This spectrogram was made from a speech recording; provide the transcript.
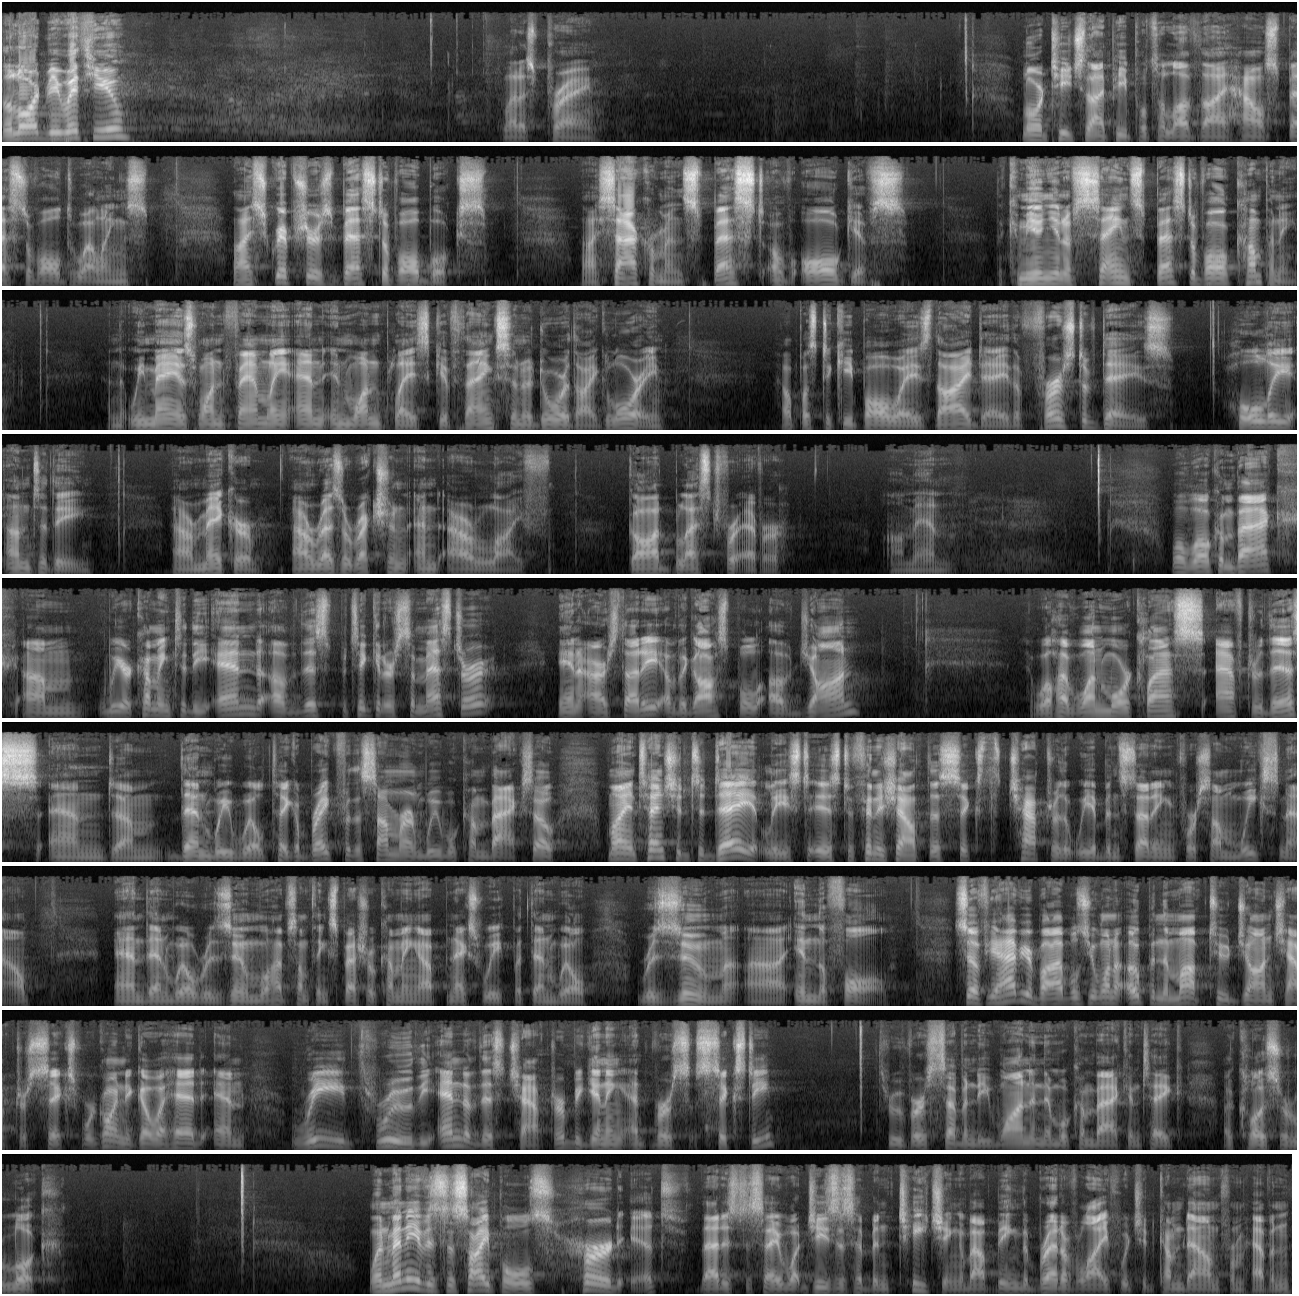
The Lord be with you. Let us pray. Lord, teach thy people to love thy house best of all dwellings, thy scriptures best of all books, thy sacraments best of all gifts, the communion of saints best of all company, and that we may, as one family and in one place, give thanks and adore thy glory. Help us to keep always thy day, the first of days, holy unto thee our Maker, our resurrection, and our life. God blessed forever. Amen. Well, welcome back. Um, we are coming to the end of this particular semester in our study of the Gospel of John. We'll have one more class after this, and um, then we will take a break for the summer and we will come back. So, my intention today, at least, is to finish out this sixth chapter that we have been studying for some weeks now and then we'll resume. We'll have something special coming up next week, but then we'll resume uh, in the fall. So if you have your Bibles, you want to open them up to John chapter 6. We're going to go ahead and read through the end of this chapter, beginning at verse 60 through verse 71, and then we'll come back and take a closer look. When many of his disciples heard it, that is to say, what Jesus had been teaching about being the bread of life which had come down from heaven,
